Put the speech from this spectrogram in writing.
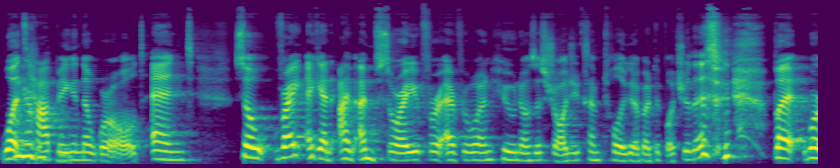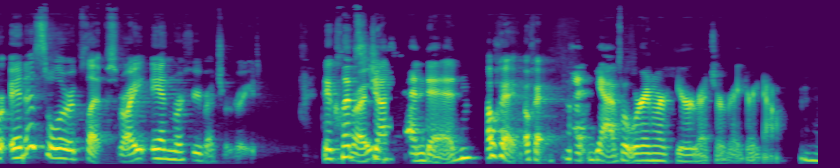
what's happening in the world. And so, right again, I'm I'm sorry for everyone who knows astrology because I'm totally about to butcher this, but we're in a solar eclipse, right? And Mercury retrograde. The eclipse right? just ended. Okay, okay. But yeah, but we're in Mercury retrograde right now. Mm-hmm.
